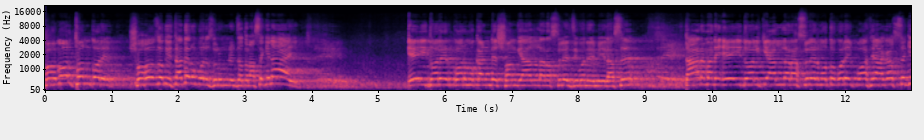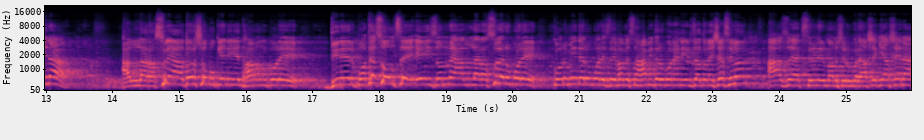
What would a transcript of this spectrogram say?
সমর্থন করে, সহযোগী তাদের উপরে জুলুম নির্যাতন আছে কি নাই? এই দলের কর্মকাণ্ডের সঙ্গে আল্লাহ রাসুলের জীবনের মিল আছে? তার মানে এই দলকে আল্লাহ রাসুলের মতো করে পথে আগাচ্ছে কিনা? আল্লাহ রাসুলের আদর্শ বুকে নিয়ে ধারণ করে দিনের পথে চলছে, এই জন্য আল্লাহ রাসুলের উপরে, কর্মীদের উপরে, যেভাবে সাহাবিদের উপরে নির্যাতন এসেছিল, আজও এক শ্রেণির মানুষের উপরে আসে কি আসে না?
